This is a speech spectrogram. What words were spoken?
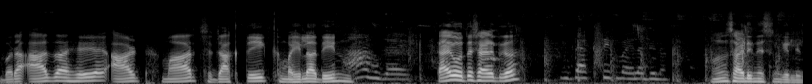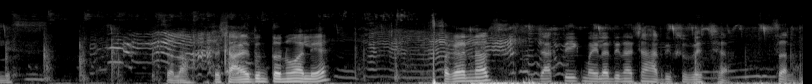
बरं आज आहे आठ मार्च जागतिक महिला दिन. काय होतं शाळेत ग? जागतिक महिला दिन म्हणून साडी नेसून गेलेलीस. चला तर शाळेतून तनू आली आहे. सगळ्यांनाच जागतिक महिला दिनाच्या हार्दिक शुभेच्छा. चला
